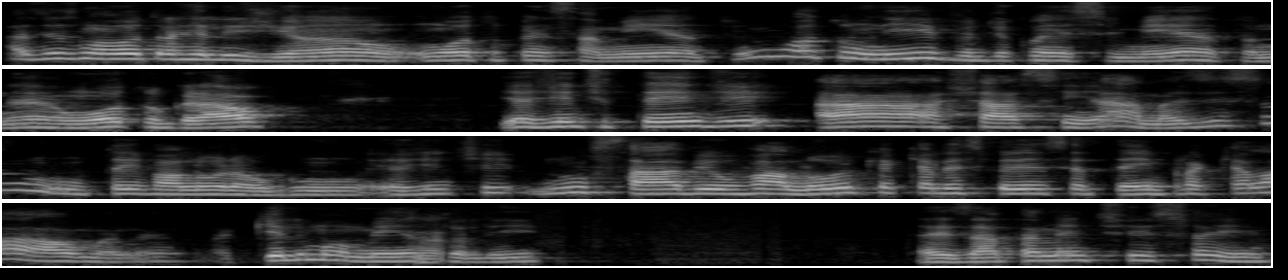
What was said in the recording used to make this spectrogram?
às vezes uma outra religião, um outro pensamento, um outro nível de conhecimento, né? Um outro grau, e a gente tende a achar assim, ah, mas isso não tem valor algum. E a gente não sabe o valor que aquela experiência tem para aquela alma, né? Aquele momento é. ali. É exatamente isso aí.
